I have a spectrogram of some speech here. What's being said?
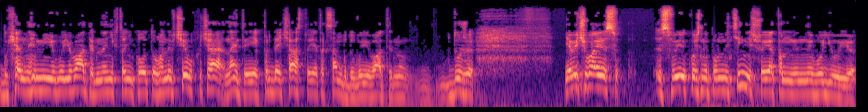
бо я не вмію воювати. Мене ніхто ніколи того не вчив. Хоча, знаєте, як прийде час, то я так само буду воювати. Ну дуже. я відчуваю свою якусь неповноцінність, що я там не, не воюю.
